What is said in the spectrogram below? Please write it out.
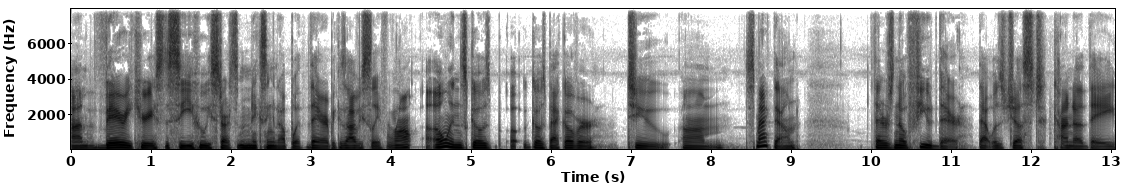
I'm very curious to see who he starts mixing it up with there because obviously if Ron- Owens goes uh, goes back over to um, SmackDown, there's no feud there. That was just kind of they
